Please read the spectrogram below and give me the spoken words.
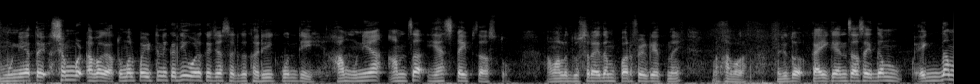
मुनिया तर शंभर हा बघा तुम्हाला पैठणी कधी ओळखायची असेल का? खरी कोणती? हा मुनिया आमचा ह्याच टाईपचा असतो. आम्हाला दुसरा एकदम परफेक्ट येत नाही. पण हा बघा म्हणजे तो काही काहींचा असं एकदम एकदम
